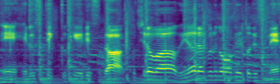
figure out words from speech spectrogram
えーヘルステック系ですがこちらはウェアラブルのベルトですね。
